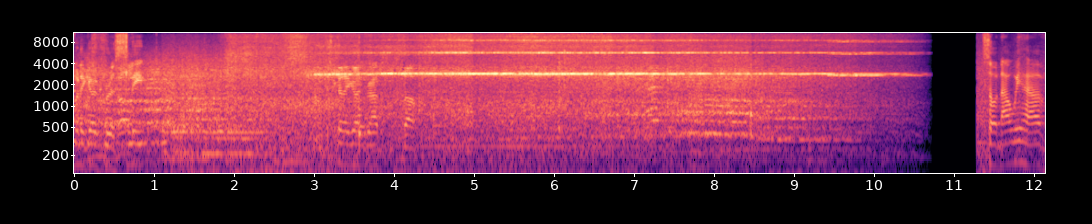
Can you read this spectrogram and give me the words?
I'm gonna go for a sleep. I'm Just gonna go grab some stuff. So now we have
